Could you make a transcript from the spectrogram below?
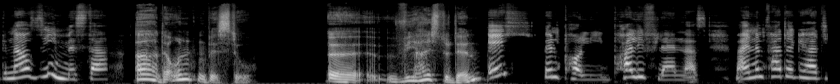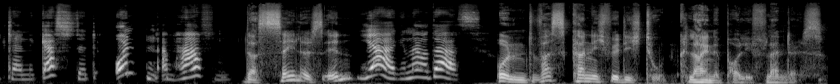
genau Sie, Mister. Ah, da unten bist du. Äh, wie heißt du denn? Ich bin Polly, Polly Flanders. Meinem Vater gehört die kleine Gaststätte unten am Hafen. Das Sailors Inn? Ja, genau das. Und was kann ich für dich tun, kleine Polly Flanders?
